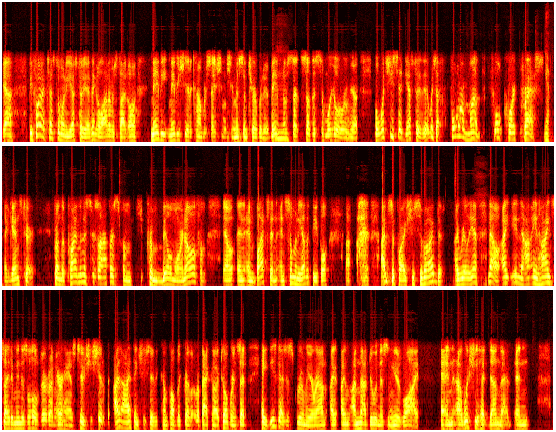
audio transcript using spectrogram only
Yeah. Before that testimony yesterday, I think a lot of us thought, oh, maybe maybe she had a conversation and she misinterpreted. Maybe mm-hmm. so, so there's some wiggle room here. But what she said yesterday, there was a four month full court press yep. against her from the prime minister's office, from from Bill Morneau, from you know, and, and Butts and, and so many other people. I'm surprised she survived it. I really am. Now, I, in, in hindsight, I mean, there's a little dirt on her hands too. She should. I, I think she should have come public back in October and said, "Hey, these guys are screwing me around. I, I'm, I'm not doing this, and here's why." And I wish she had done that. And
